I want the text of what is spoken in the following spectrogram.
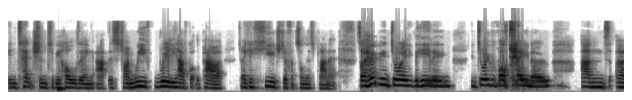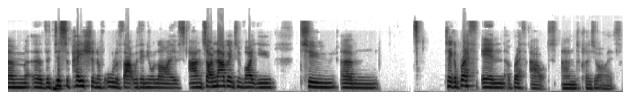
intention to be holding at this time. We really have got the power to make a huge difference on this planet. So I hope you enjoy the healing, enjoy the volcano, and um, uh, the dissipation of all of that within your lives. And so I'm now going to invite you to um, take a breath in, a breath out, and close your eyes.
